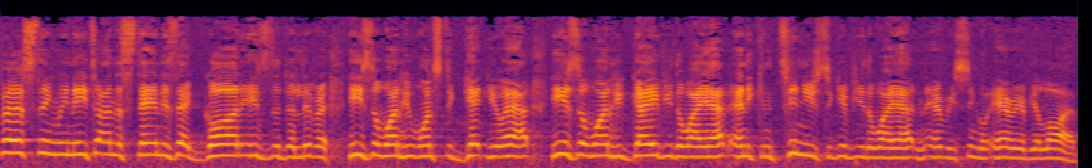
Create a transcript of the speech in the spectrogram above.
first thing we need to understand is that God is the deliverer. He's the one who wants to get you out. He is the one who gave you the way out, and he continues to give you the way out in every single area of your life.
